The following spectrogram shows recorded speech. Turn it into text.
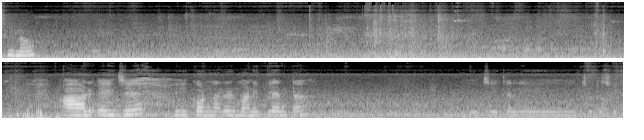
ছিল। আর এই যে, এই কর্নারের মানি প্ল্যান্টটা, এই যে এখানে ছোট ছোট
